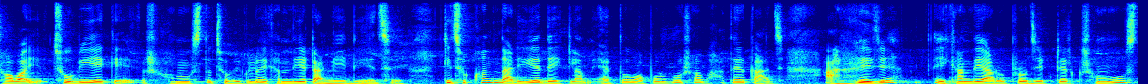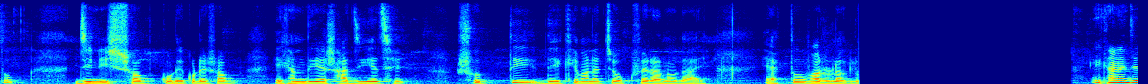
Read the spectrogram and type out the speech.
সবাই ছবি এঁকে সমস্ত ছবিগুলো এখান দিয়ে টাঙিয়ে দিয়েছে। কিছুক্ষণ দাঁড়িয়ে দেখলাম এত অপূর্ব সব হাতের কাজ। আর এই যে এখান দিয়ে আরও প্রজেক্টের সমস্ত জিনিস সব করে করে সব এখান দিয়ে সাজিয়েছে। সত্যি দেখে মানে চোখ ফেরানো দেয়। এত ভালো লাগল। এখানে যে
